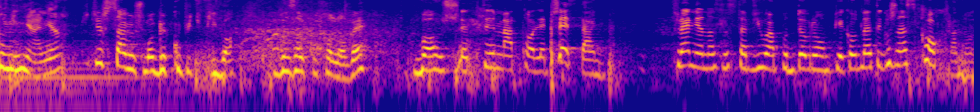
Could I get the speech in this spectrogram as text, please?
Co mi niania? Przecież sam już mogę kupić piwo bezalkoholowe. Boże, ty Matole, przestań! Frania nas zostawiła pod dobrą opieką, dlatego że nas kocha, no.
